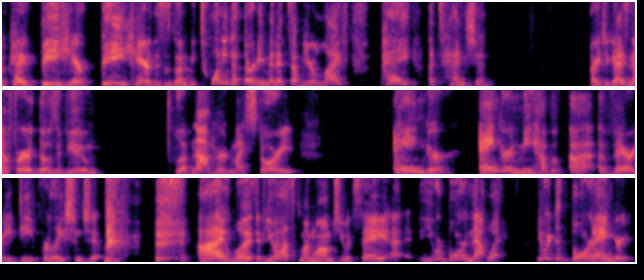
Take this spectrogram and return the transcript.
Okay, be here, be here. This is going to be 20 to 30 minutes of your life. Pay attention. All right, you guys. Now, for those of you who have not heard my story, anger, anger and me have a, a, a very deep relationship. I was, if you ask my mom, she would say, uh, You were born that way. You were just born angry.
